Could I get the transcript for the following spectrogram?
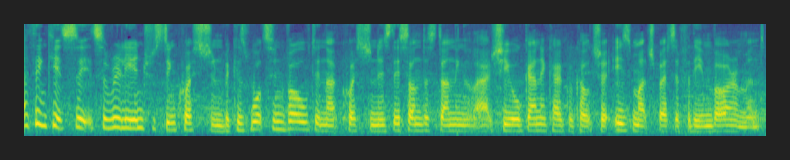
I think it's, it's a really interesting question because what's involved in that question is this understanding that actually organic agriculture is much better for the environment.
